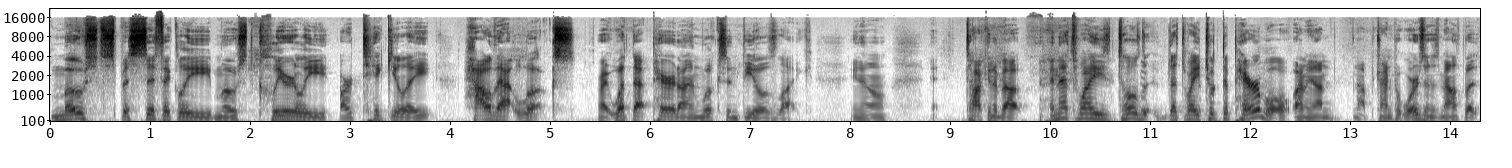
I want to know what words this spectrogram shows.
most specifically, most clearly articulate how that looks, right? What that paradigm looks and feels like, you know? Talking about, and that's why he told, that's why he took the parable. I mean, I'm not trying to put words in his mouth, but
